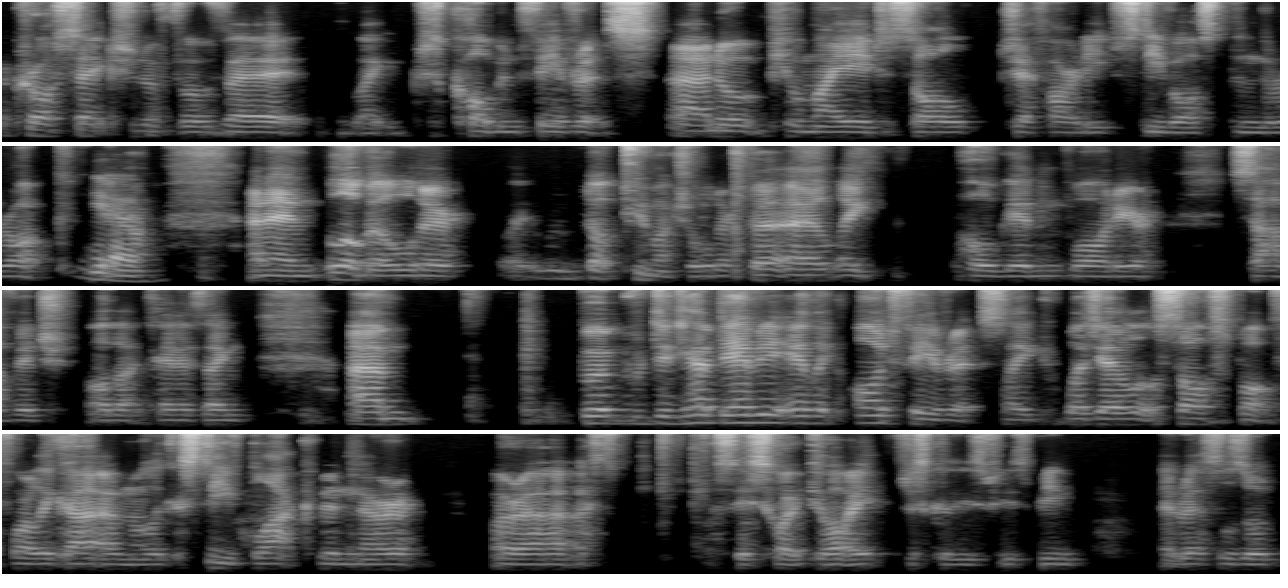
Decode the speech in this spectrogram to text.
a cross section of, of uh, like just common favorites. Uh, I know people my age it's all Jeff Hardy, Steve Austin, The Rock. Yeah, you know? and then a little bit older, like not too much older, but uh, like Hogan, Warrior, Savage, all that kind of thing. Um, but did you have, do you have any like odd favorites? Like, was you a little soft spot for like I don't know, like a Steve Blackman or or a, a say Scott Cotty, just because he's, he's been at WrestleZone.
